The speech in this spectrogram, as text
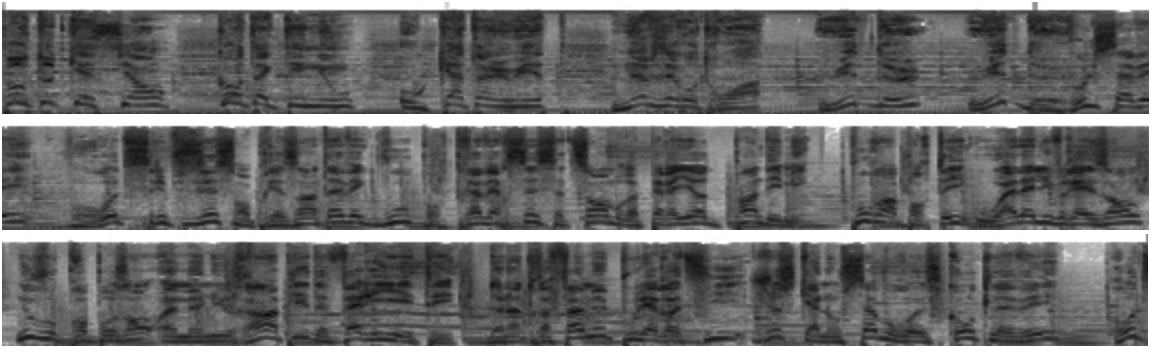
Pour toute question, contactez-nous au 418-903-8282. Vous le savez, vos routes refusées sont présentes avec vous pour traverser cette sombre période pandémique. Pour emporter ou à la livraison, nous vous proposons un menu rempli de variétés. De notre fameux poulet rôti jusqu'à nos savoureuses côtes levées, Routes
